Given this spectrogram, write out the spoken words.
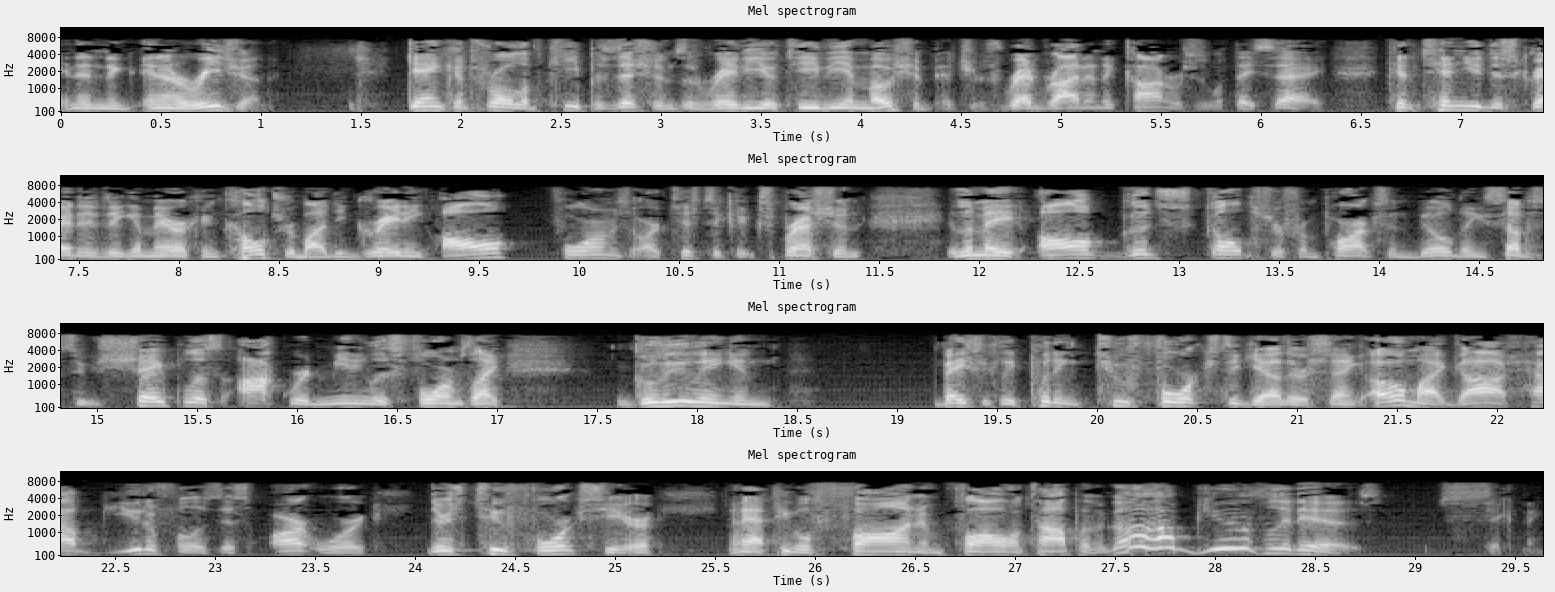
and in, in a region gain control of key positions in radio, TV, and motion pictures. Read right into Congress is what they say. Continue discrediting American culture by degrading all forms artistic expression. Eliminate all good sculpture from parks and buildings. Substitute shapeless, awkward, meaningless forms like gluing and basically putting two forks together saying, oh my gosh, how beautiful is this artwork? There's two forks here and have people fawn and fall on top of it. Go, oh, how beautiful it is. Sickening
